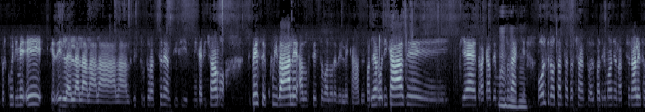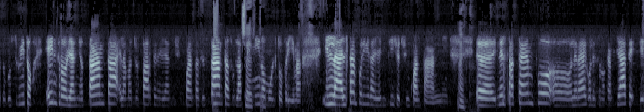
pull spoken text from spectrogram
per cui e, e la, la- la- la- ristrutturazione antisismica diciamo, spesso equivale allo stesso valore delle case. Parliamo di case pietra, case molto Mhm. vecchie, oltre l'80% del patrimonio nazionale è stato costruito entro gli anni 80 e la maggior parte negli anni 50-60 sull'Appennino Certo. molto prima. Il, il tempo di vita degli edifici è 50 anni. Ecco. Eh, nel frattempo eh, le regole sono cambiate e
